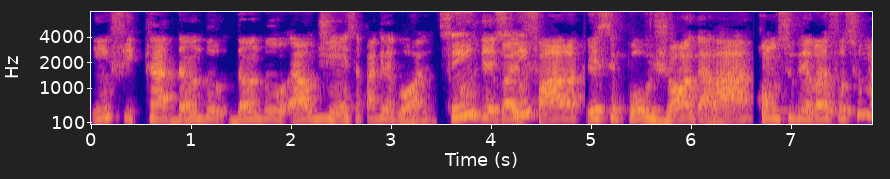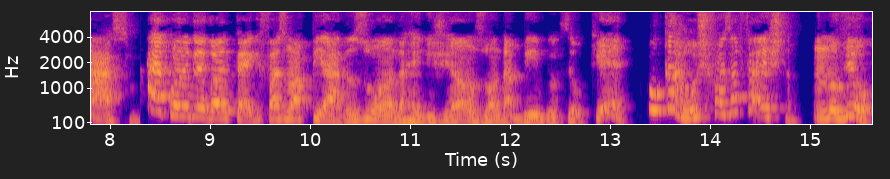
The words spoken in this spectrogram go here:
em ficar dando, dando audiência para Gregório. Sim, quando o Gregório sim. fala, esse povo joga lá como se o Gregório fosse o máximo. Aí quando o Gregório pega e faz uma piada zoando a religião, zoando a Bíblia, não sei o quê, o Carluxo faz a festa. Não viu?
